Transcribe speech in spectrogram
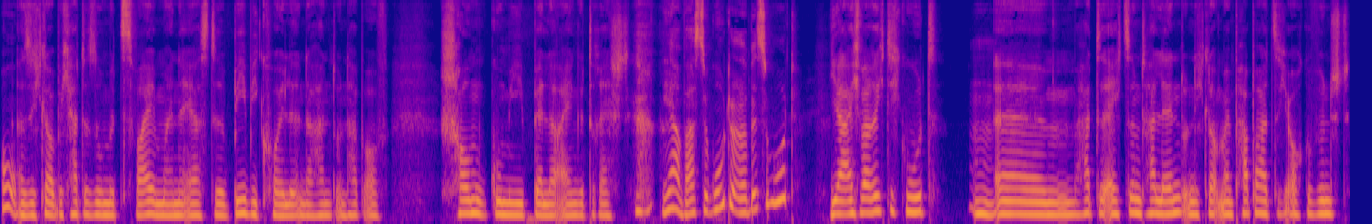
Oh. Also ich glaube, ich hatte so mit zwei meine erste Babykeule in der Hand und habe auf Schaumgummibälle eingedrescht. Ja, warst du gut oder bist du gut? Ja, ich war richtig gut. Ähm, hatte echt so ein Talent und ich glaube, mein Papa hat sich auch gewünscht,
